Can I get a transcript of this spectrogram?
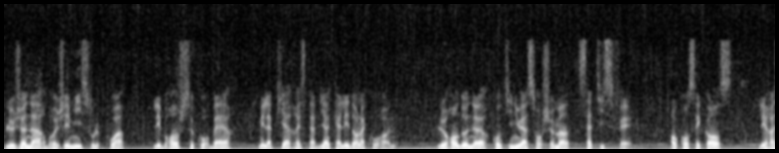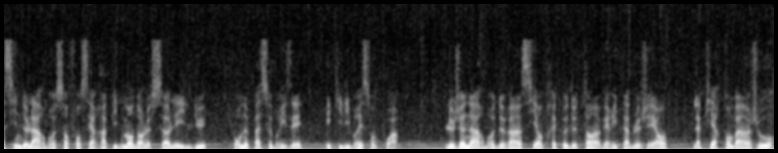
Le jeune arbre gémit sous le poids, les branches se courbèrent, mais la pierre resta bien calée dans la couronne. Le randonneur continua son chemin, satisfait. En conséquence, les racines de l'arbre s'enfoncèrent rapidement dans le sol et il dut, pour ne pas se briser, équilibrer son poids. Le jeune arbre devint ainsi en très peu de temps un véritable géant, la pierre tomba un jour,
